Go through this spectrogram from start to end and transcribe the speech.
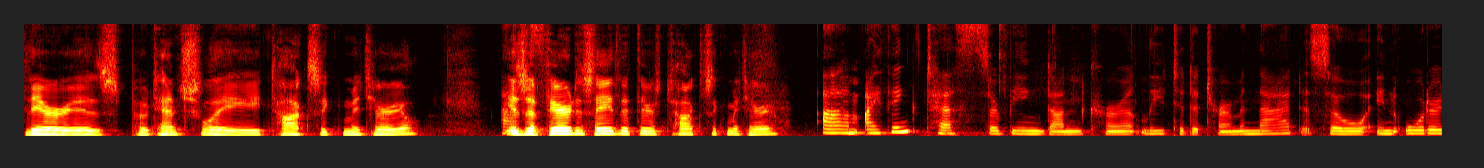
There is potentially toxic material. Absolutely. Is it fair to say that there's toxic material? Um, I think tests are being done currently to determine that. So, in order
